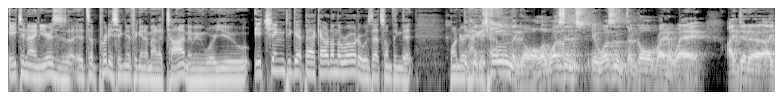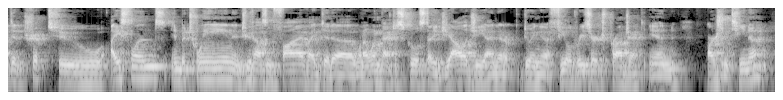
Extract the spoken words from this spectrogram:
eight to nine years is a, it's a pretty significant amount of time. I mean, were you itching to get back out on the road, or was that something that wondering? It became the goal. It wasn't. It wasn't the goal right away. I did a I did a trip to Iceland in between in 2005. I did a when I went back to school study geology. I ended up doing a field research project in Argentina,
